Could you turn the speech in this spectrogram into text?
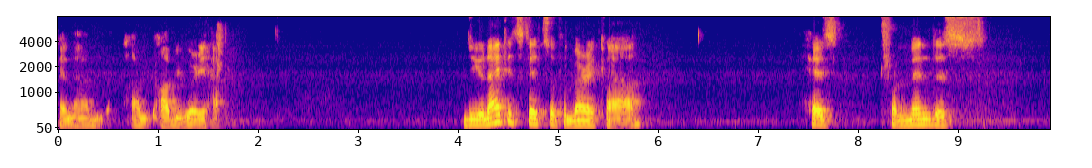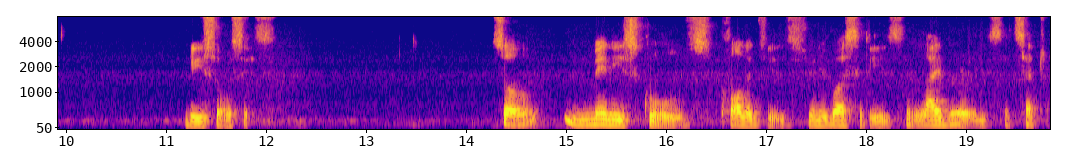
and I'm, I'm, I'll be very happy. The United States of America has tremendous resources. So many schools, colleges, universities, libraries, etc.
